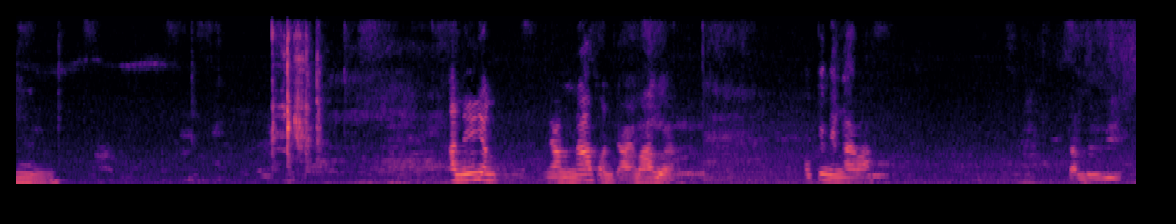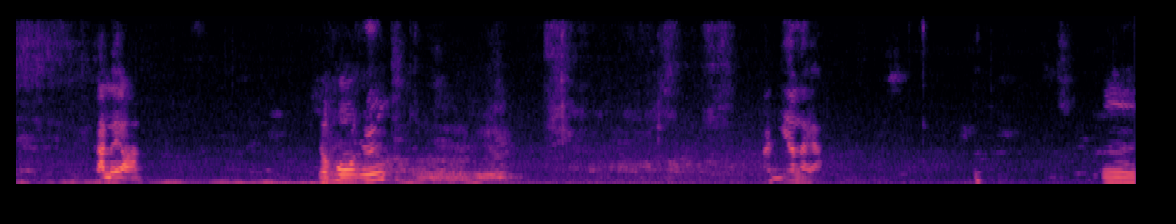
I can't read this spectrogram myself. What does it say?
อืมอันนี้ยังยังน่าสนใจมากเลยอะเขากินยังไงวะจัดเลยพี่กัดเลยเหรอ เดี๋ยวโฮนึงอันนี้อะไรอะ อืม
